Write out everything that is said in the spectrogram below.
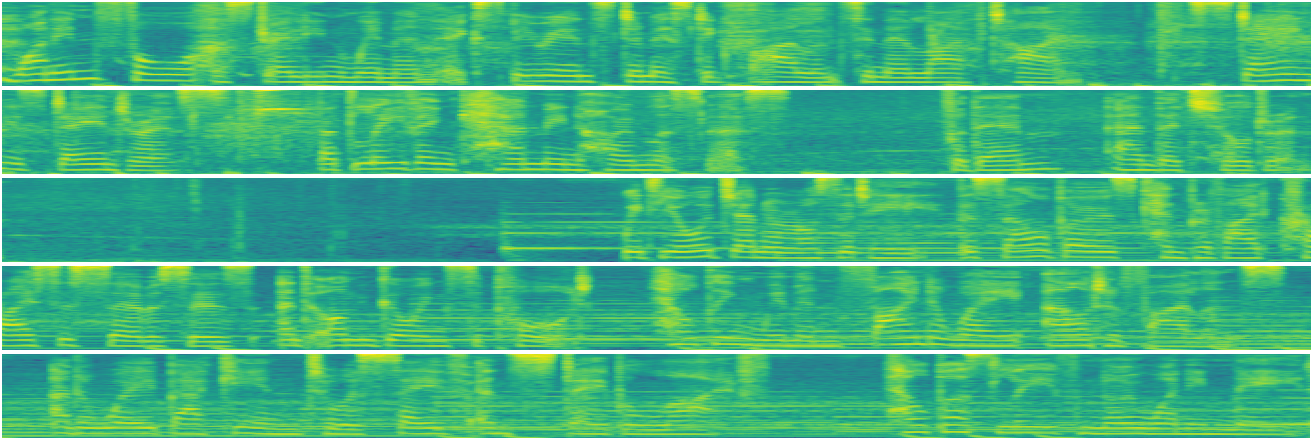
One in four Australian women experience domestic violence in their lifetime. Staying is dangerous, but leaving can mean homelessness for them and their children. With your generosity, the Salvos can provide crisis services and ongoing support, helping women find a way out of violence and a way back into a safe and stable life. Help us leave no one in need.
